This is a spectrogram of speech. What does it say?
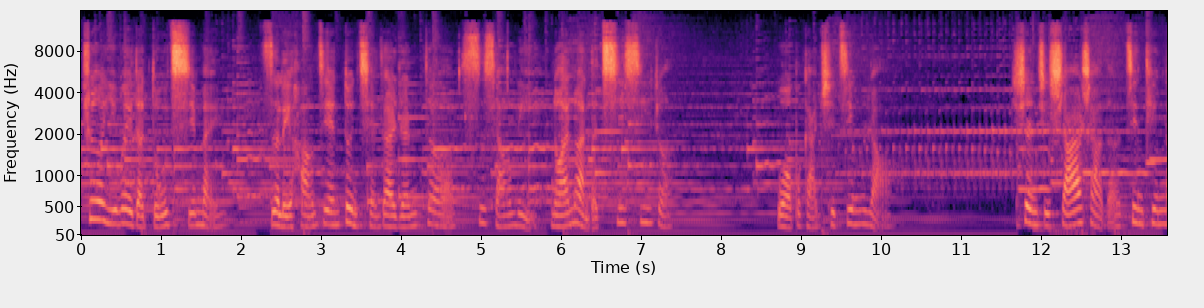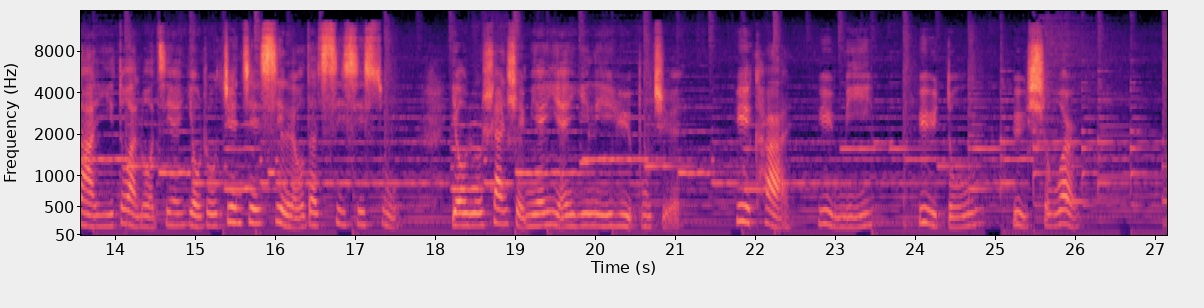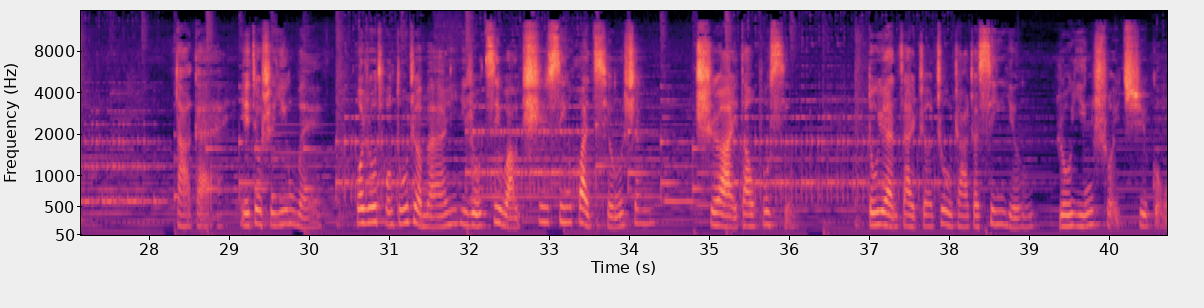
这一味的毒其美，字里行间顿潜在人的思想里，暖暖的栖息着。我不敢去惊扰，甚至傻傻的静听那一段落间，有如涓涓细流的细细诉，犹如山水绵延以里语不绝。愈看愈迷，愈读愈是味儿。大概也就是因为我如同读者们一如既往痴心换情深，痴爱到不行，独愿在这驻扎着心营，如饮水曲肱，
